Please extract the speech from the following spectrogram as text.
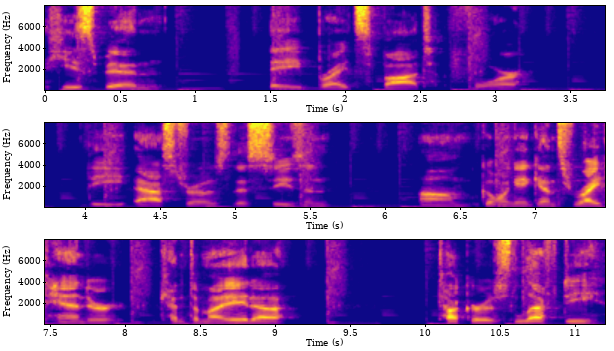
he's been a bright spot for the Astros this season, um, going against right-hander Kenta Maeda. Tucker's lefty,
